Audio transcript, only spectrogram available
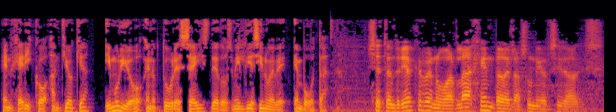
en Jericó, Antioquia, y murió en octubre 6 de 2019 en Bogotá. Se tendría que renovar la agenda de las universidades.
